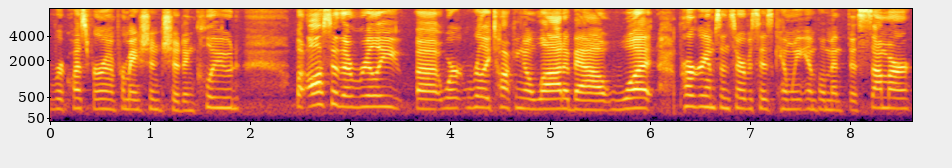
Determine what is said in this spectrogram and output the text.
request for information should include. But also, they're really uh, we're really talking a lot about what programs and services can we implement this summer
